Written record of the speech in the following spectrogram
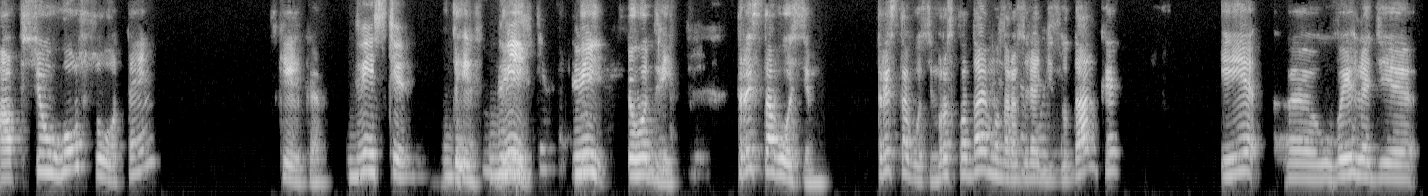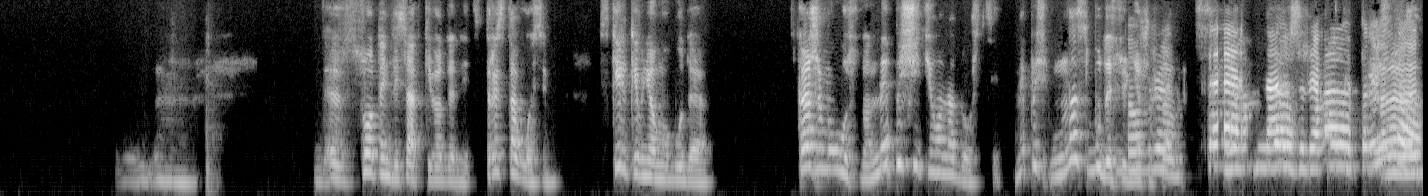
А всього сотень скільки? 200. Дві. Дві. Дві. Всього дві. 308. 308. Розкладаємо на розрядні 308. доданки і е, у вигляді м, е, сотень, десятків одиниць. 308. Скільки в ньому буде? Кажемо усно, не пишіть його на дошці. Не пишіть. У нас буде сьогодні що? Це на розряд Е, 300,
